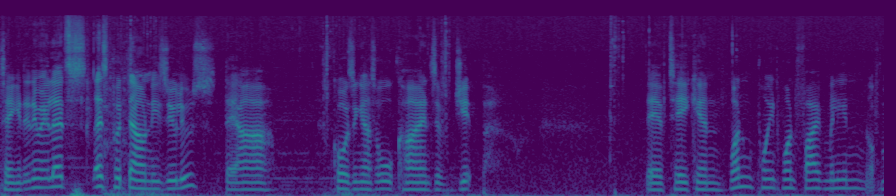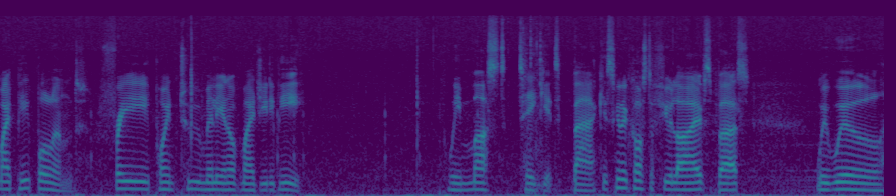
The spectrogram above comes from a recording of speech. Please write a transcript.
taken it. Anyway, let's let's put down these Zulus. They are causing us all kinds of jip they have taken 1.15 million of my people and 3.2 million of my GDP. We must take it back. It's going to cost a few lives, but we will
